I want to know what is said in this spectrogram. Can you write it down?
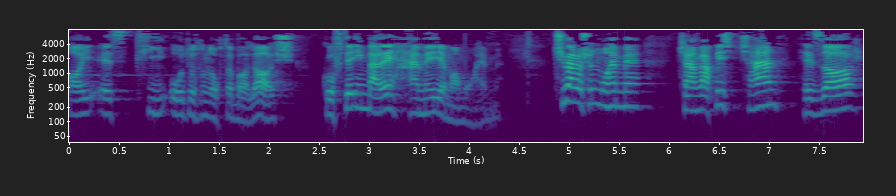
I S T O دو تا نقطه بالاش گفته این برای همه ما مهمه. چی براشون مهمه؟ چند وقت پیش چند هزار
